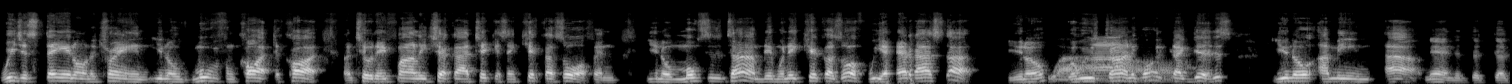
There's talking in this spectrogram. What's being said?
we just staying on the train, you know, moving from cart to cart until they finally check our tickets and kick us off. And, you know, most of the time, they, when they kick us off, we had our stop, you know, where we was trying to go like this. this you know, I mean, ah, man, the, the, the,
